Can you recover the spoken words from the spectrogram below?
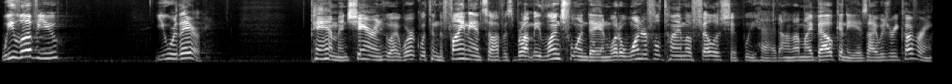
We love you. You were there. Pam and Sharon, who I work with in the finance office, brought me lunch one day, and what a wonderful time of fellowship we had on, my balcony as I was recovering.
